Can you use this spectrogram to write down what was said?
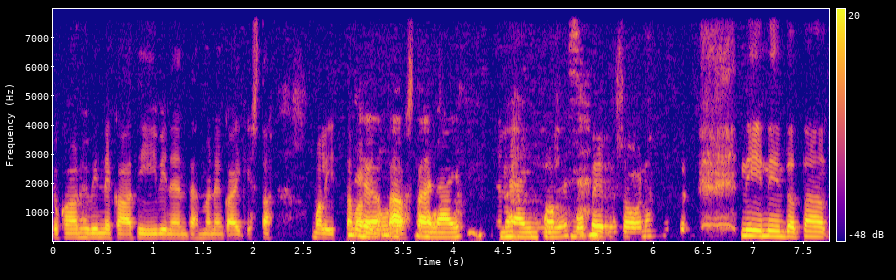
joka on hyvin negatiivinen tämmöinen kaikista valittava Joo, minun mä, mä näin, näin persona. niin, niin tota,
